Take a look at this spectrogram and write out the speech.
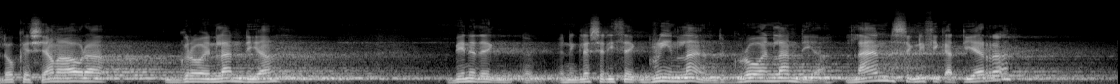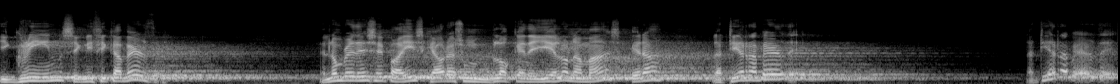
Lo que se llama ahora Groenlandia viene de, en inglés se dice Greenland, Groenlandia. Land significa tierra y green significa verde. El nombre de ese país, que ahora es un bloque de hielo nada más, era la tierra verde. La tierra verde.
